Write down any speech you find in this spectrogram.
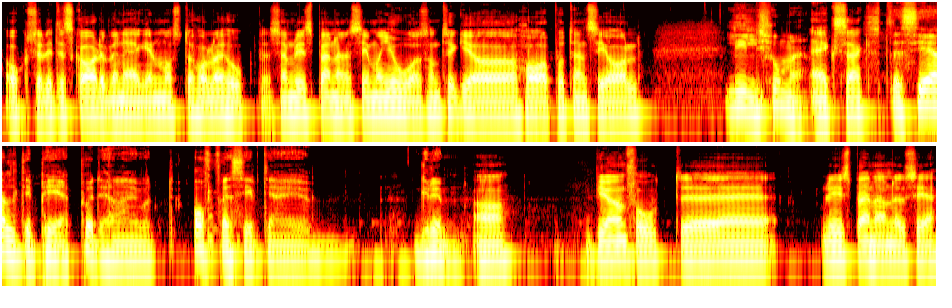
Också lite skadebenägen, måste hålla ihop. Sen blir det spännande, Simon Johansson tycker jag har potential. Lilltjomme. Exakt. Speciellt i PP. Det har han ju varit offensivt. är han ju grym. Ja. Björn Foot, eh, blir ju spännande att se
